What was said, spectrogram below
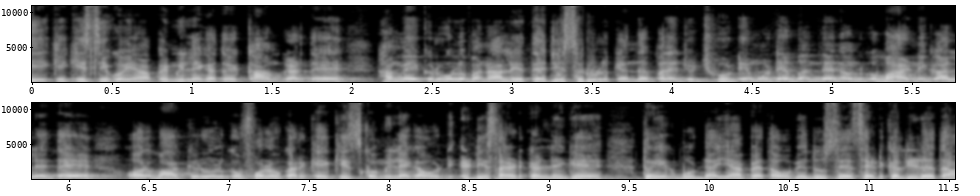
एक ही किसी को यहाँ पे मिलेगा। तो एक काम करते हैं, हम एक रूल बना लेते हैं। जिस रूल के अंदर पहले जो छोटे मोटे बंदे ना, उनको बाहर निकाल लेते हैं और बाकी रूल को फॉलो करके किसको मिलेगा वो डिसाइड कर लेंगे। तो एक बुढ़ा यहाँ पे था, वो भी दूसरे सेट का लीडर था।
